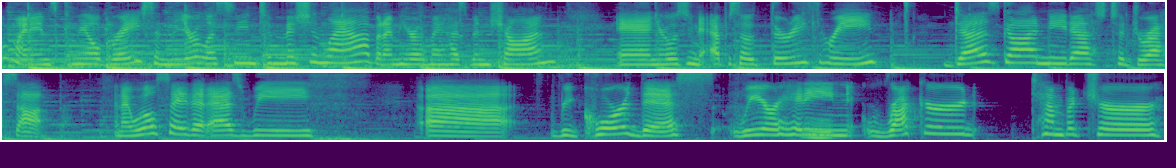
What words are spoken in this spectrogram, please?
Hello, my name's Camille Brace, and you're listening to Mission Lab, and I'm here with my husband Sean, and you're listening to episode 33 Does God Need Us to Dress Up? And I will say that as we uh, record this, we are hitting record temperature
